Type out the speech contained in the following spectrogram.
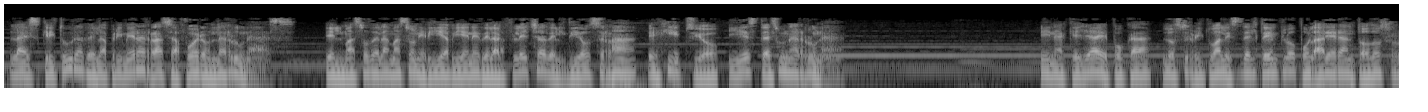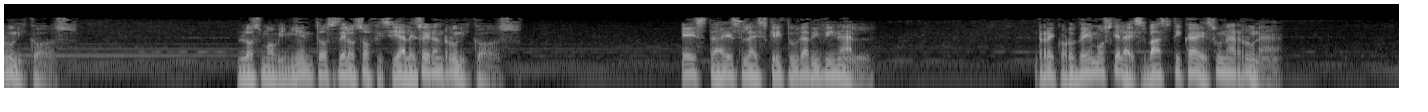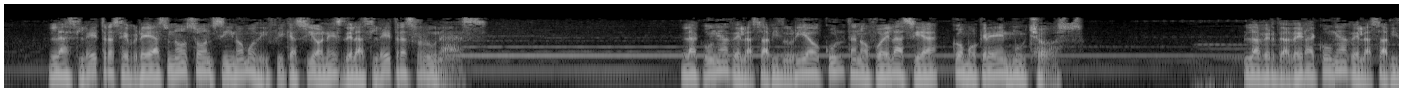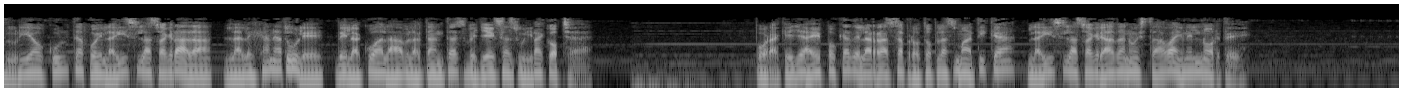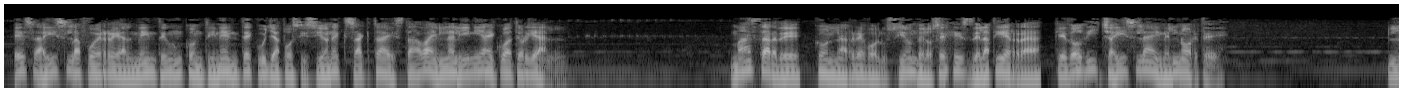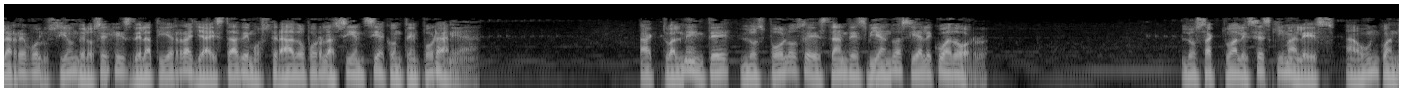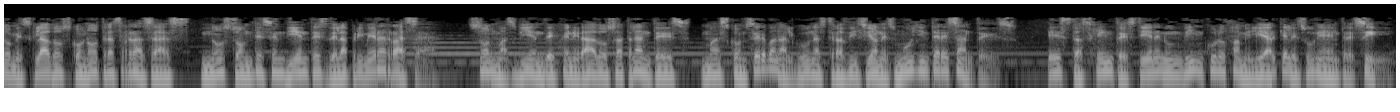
La escritura de la primera raza fueron las runas. El mazo de la masonería viene de la flecha del dios Ra, egipcio, y esta es una runa. En aquella época, los rituales del templo polar eran todos rúnicos. Los movimientos de los oficiales eran rúnicos. Esta es la escritura divinal. Recordemos que la esvástica es una runa. Las letras hebreas no son sino modificaciones de las letras runas. La cuna de la sabiduría oculta no fue el Asia, como creen muchos. La verdadera cuna de la sabiduría oculta fue la isla sagrada, la lejana Tule, de la cual habla tantas bellezas Huiracocha. Por aquella época de la raza protoplasmática, la isla sagrada no estaba en el norte. Esa isla fue realmente un continente cuya posición exacta estaba en la línea ecuatorial. Más tarde, con la revolución de los ejes de la Tierra, quedó dicha isla en el norte. La revolución de los ejes de la Tierra ya está demostrado por la ciencia contemporánea. Actualmente, los polos se están desviando hacia el Ecuador, los actuales esquimales, aun cuando mezclados con otras razas, no son descendientes de la primera raza. Son más bien degenerados atlantes, mas conservan algunas tradiciones muy interesantes. Estas gentes tienen un vínculo familiar que les une entre sí.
